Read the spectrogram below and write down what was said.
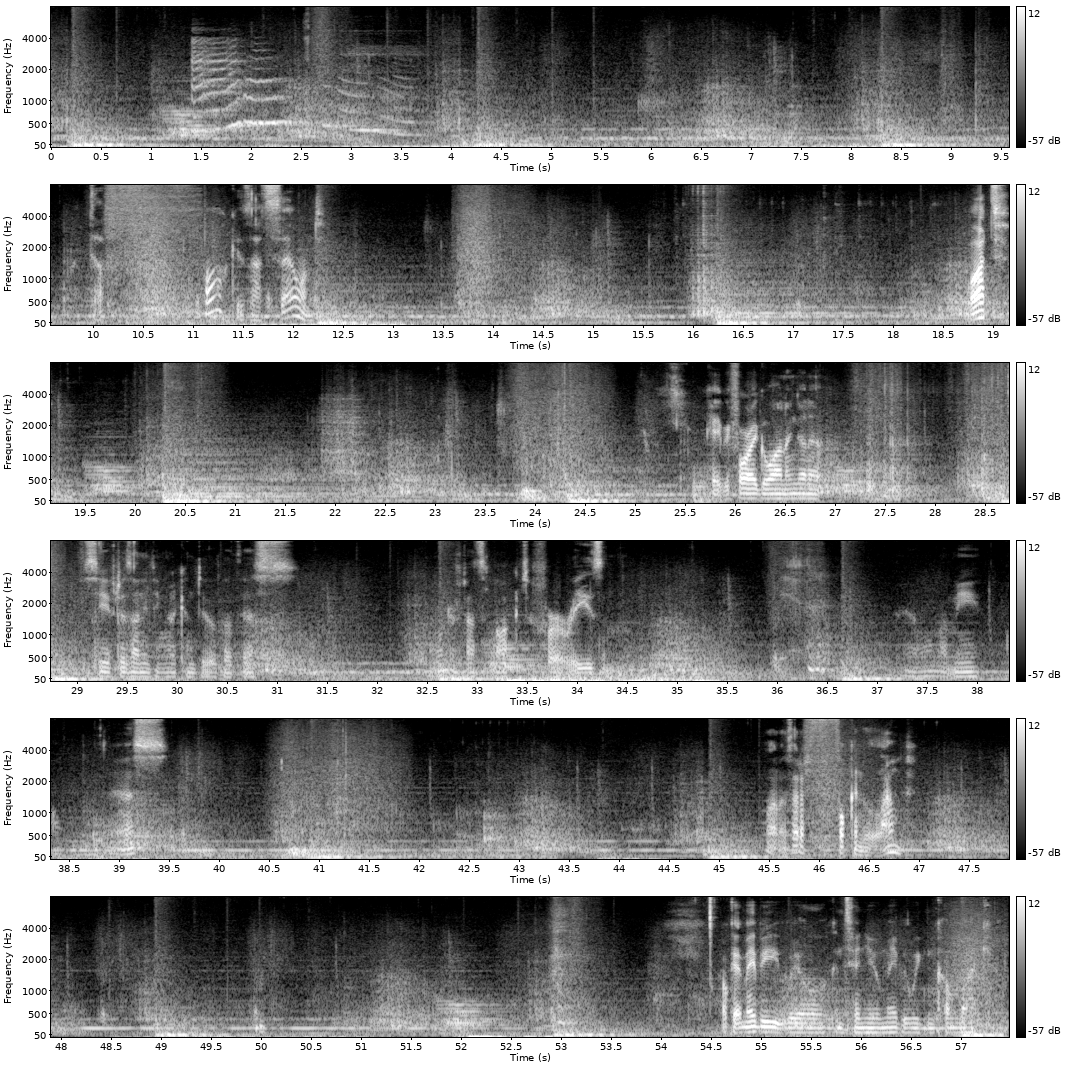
What the fuck is that sound? What? Before I go on, I'm gonna see if there's anything I can do about this. I wonder if that's locked for a reason. Yeah, won't let me open this. Hold on, is that a fucking lamp? Okay, maybe we'll continue. Maybe we can come back.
